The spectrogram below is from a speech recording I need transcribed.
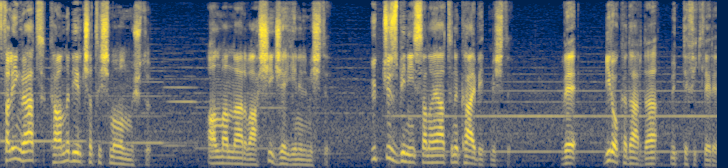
Stalingrad kanlı bir çatışma olmuştu. Almanlar vahşice yenilmişti. 300 bin insan hayatını kaybetmişti. Ve bir o kadar da müttefikleri.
